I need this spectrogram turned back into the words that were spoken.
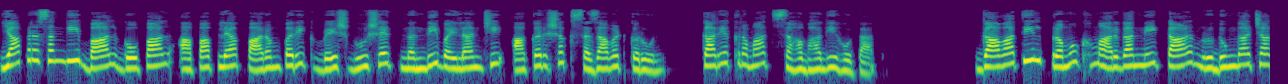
याप्रसंगी बाल गोपाल आपापल्या पारंपरिक वेशभूषेत नंदी बैलांची आकर्षक सजावट करून कार्यक्रमात सहभागी होतात. गावातील प्रमुख मार्गांनी टाळ मृदुंगाच्या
